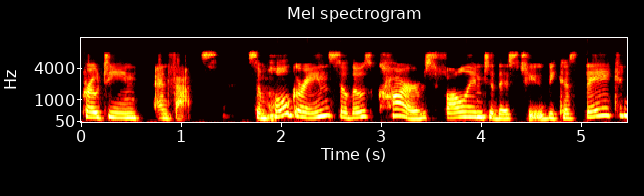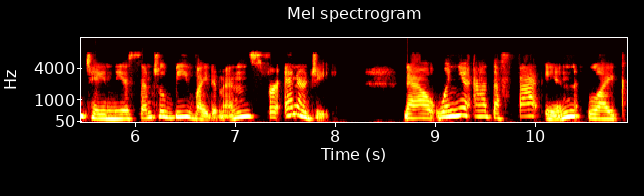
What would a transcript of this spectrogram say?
protein, and fats. Some whole grains, so those carbs fall into this too because they contain the essential B vitamins for energy. Now, when you add the fat in, like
